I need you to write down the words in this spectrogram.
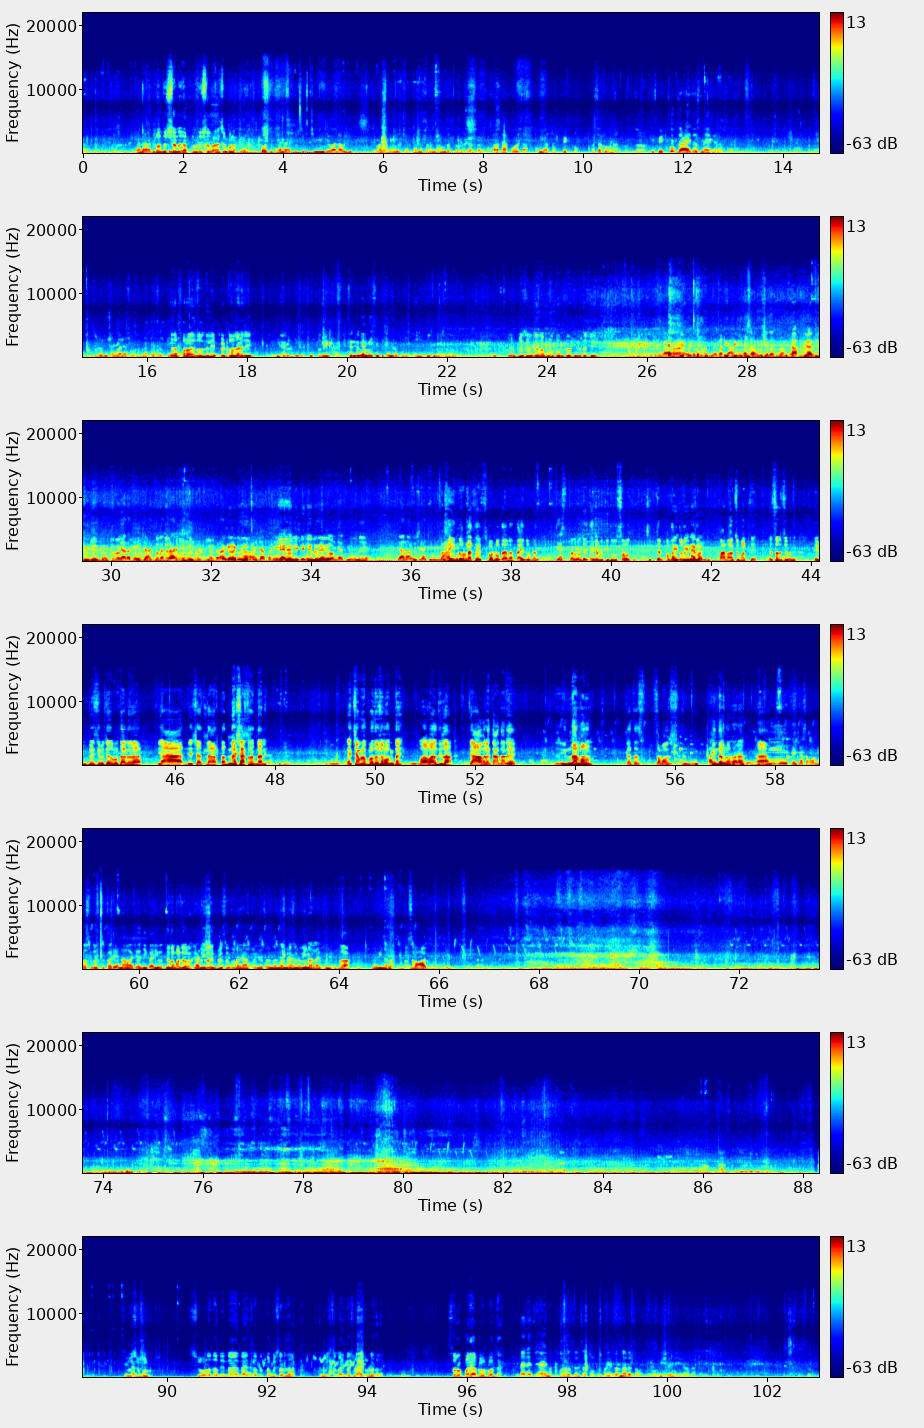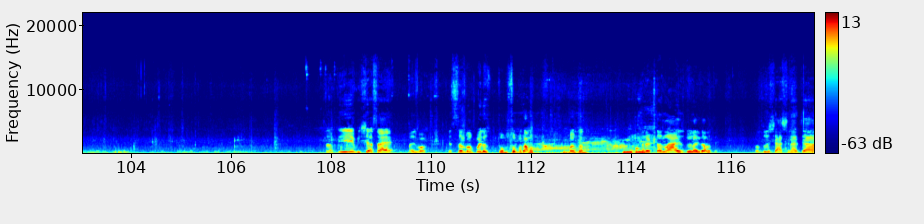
त्यांना प्रदूषण प्रदूषण व्हायचे बोला. हो तर त्यांना दुसरी चिमणी जेव्हा लावली तेव्हा त्या याच्यात त्यांना परमिशन बदलवणार अर्धा कोळसा आणि अर्धा पेटकोक असं करून आणलं. हां. ते पेटकोक जाळायचंच नाही त्याला. प्रदूषणवाल्यासोबत बोला त्याला परवानगी करून दिली कोणी? MPCB Chandrapur. M P C Chandrapur तोंड दिली तशी. काय नाही, आता ती दिली आता ते आम्ही नाही सांगू शकत ना ते आता त्याच्या हाती तक्रार केली तक्रार केली त्याच्याकडे देण्यात येऊ नये. त्यांना दुसऱ्या चिमणी काही तोंडात एक्सपर्ट होत आहे ना ताई तोंडात तेच तर म्हणजे त्याच्यामध्ये किती उत्सव होते. चिकन पदार्थ पानावरचे भत्ते ते सर्वचे भत्ते एम पी सी आलेला या देशातल्या तज्ज्ञ शास्त्रज्ञाने. याच्यामुळे प्रदूषण होत नाही. तो अहवाल दिला त्या अहवालाच्या आधारे इंधन म्हणून त्याचा समावेश इंधन गेलो होतो म्हणून ना हा? मी त्याच्यासमोर बसलो होतो करे नावाचे अधिकारी ते होते नंबर देऊ एम पी प्रादेशिक- सी कोण नाही, आहे? आता त्याचा नंबर नाही, नवीन आलाय कोणीतरी. हा? नवीन आला कोणीतरी. असं निर्णय नाही दिला तर तमिळनाडू झाला. लागते तमिळनाडू नाही दिल्याशिवाय लागते सर्व पर्याय आपले उपलब्ध आहे. नाही नाही ते आहे ना. त्याबद्दलचा तो करणारच आहोत तो विषय नाही आला तर ते विषय असा आहे भाऊ ते सर्व पहिलं खूप सोपं काम होतं. बंधन कलेक्टरला एस डी ओला अधिकार होते. परंतु शासनाच्या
